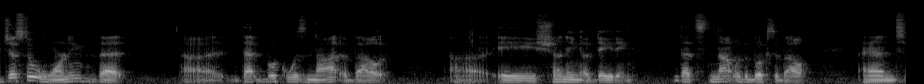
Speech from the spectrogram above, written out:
just a warning that uh, that book was not about uh, a shunning of dating. That's not what the book's about. And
